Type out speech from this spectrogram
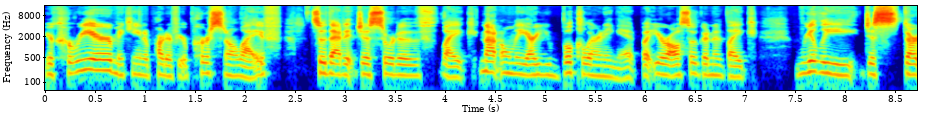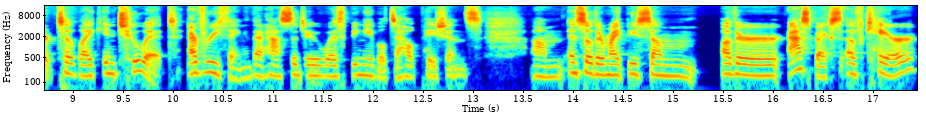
your career making it a part of your personal life so that it just sort of like not only are you book learning it but you're also going to like really just start to like intuit everything that has to do with being able to help patients. Um, and so there might be some other aspects of care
